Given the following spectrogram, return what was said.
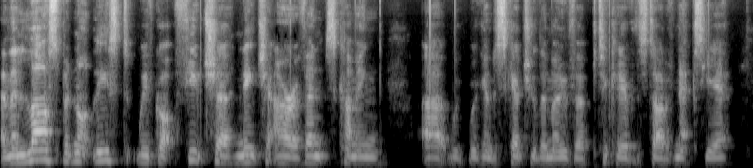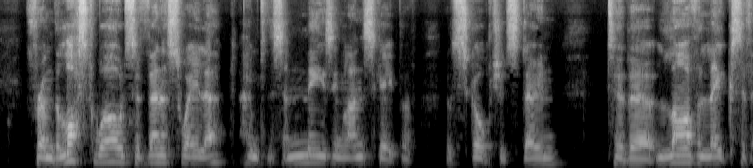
And then, last but not least, we've got future Nature Hour events coming. Uh, we're going to schedule them over, particularly over the start of next year from the lost worlds of Venezuela, home to this amazing landscape of, of sculptured stone, to the lava lakes of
